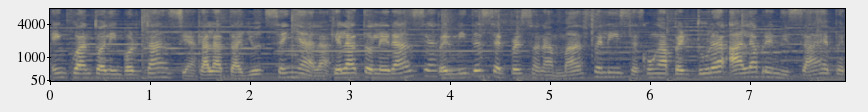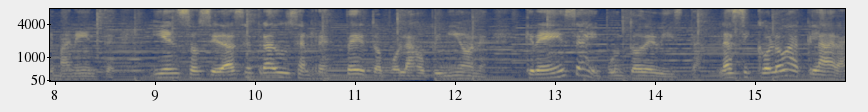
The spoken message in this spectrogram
En cuanto a la importancia, Calatayud señala que la tolerancia permite ser personas más felices con apertura al aprendizaje permanente y en sociedad se traduce en respeto por las opiniones creencias y punto de vista. La psicóloga aclara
